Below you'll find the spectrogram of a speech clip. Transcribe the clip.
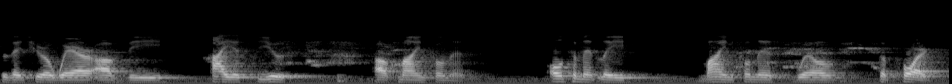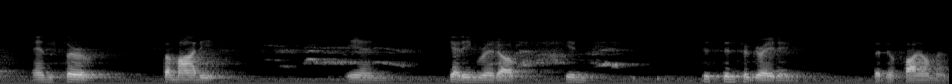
so that you're aware of the highest use of mindfulness. Ultimately, mindfulness will support and serve samadhi in getting rid of, in disintegrating the defilement.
